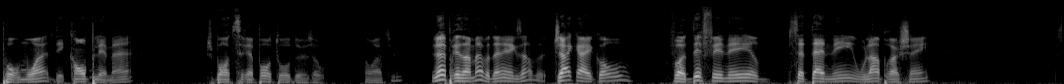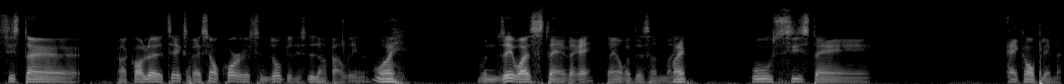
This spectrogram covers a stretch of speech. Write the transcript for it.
pour moi, des compléments, je ne bâtirais pas autour d'eux autres. Comprends-tu? Là, présentement, je vais donner un exemple. Jack Eichel va définir cette année ou l'an prochain si c'est un. Encore là, tu sais, l'expression core, c'est nous autres qui avons décidé d'en parler. là. Oui. Vous nous dire, ouais, si c'est un vrai, on va dire ça de même. Ou si c'est un, un complément.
